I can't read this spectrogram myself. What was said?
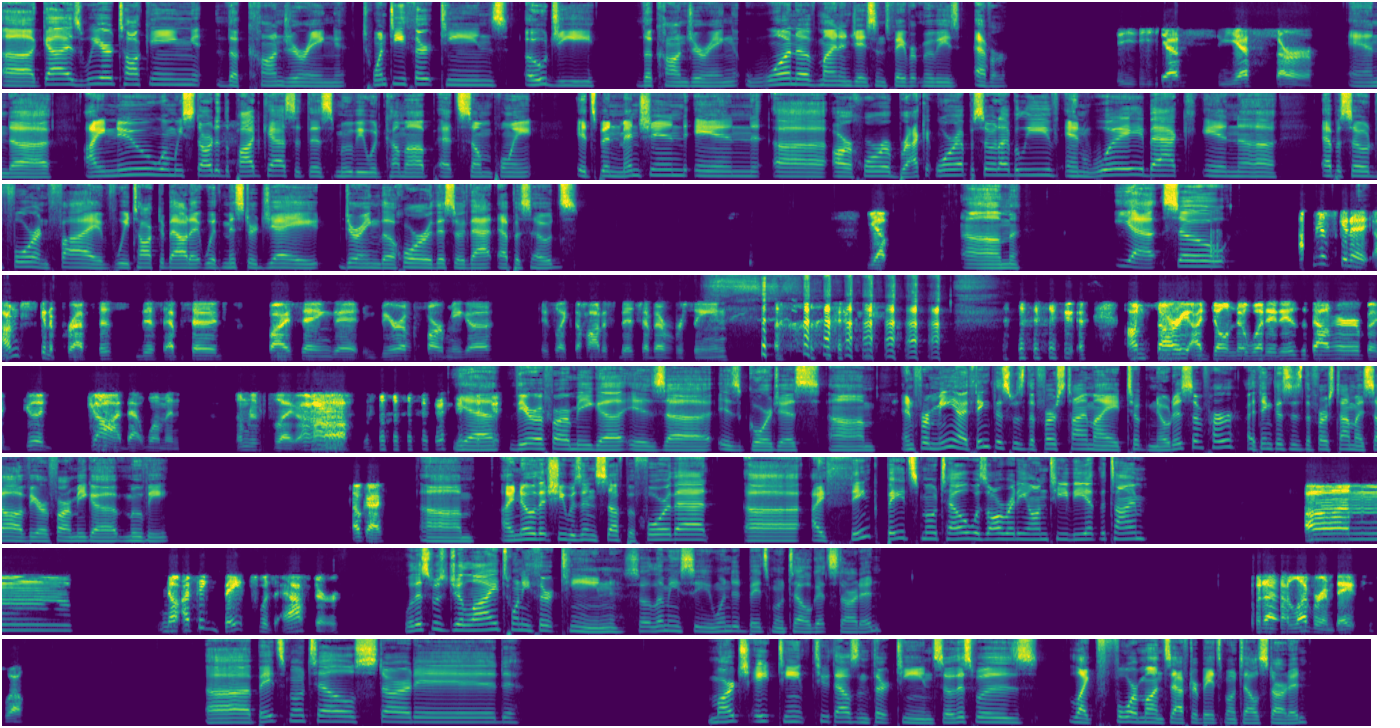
Uh, guys, we are talking The Conjuring 2013's OG The Conjuring, one of mine and Jason's favorite movies ever. Yes, yes, sir. And uh, I knew when we started the podcast that this movie would come up at some point. It's been mentioned in uh, our horror bracket war episode, I believe, and way back in uh, episode four and five, we talked about it with Mr. J during the horror this or that episodes. Yep. Um, yeah. So I'm just gonna I'm just gonna prep this this episode by saying that Vera Farmiga is like the hottest bitch I've ever seen. I'm sorry, I don't know what it is about her, but good God, that woman. I'm just like, ah. yeah, Vera Farmiga is uh is gorgeous. Um and for me, I think this was the first time I took notice of her. I think this is the first time I saw a Vera Farmiga movie. Okay. Um I know that she was in stuff before that. Uh I think Bates Motel was already on TV at the time. Um no, I think Bates was after. Well, this was July 2013. So let me see. When did Bates Motel get started? But I love her in Bates as well. Uh, Bates Motel started March 18th, 2013. So this was like four months after Bates Motel started.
